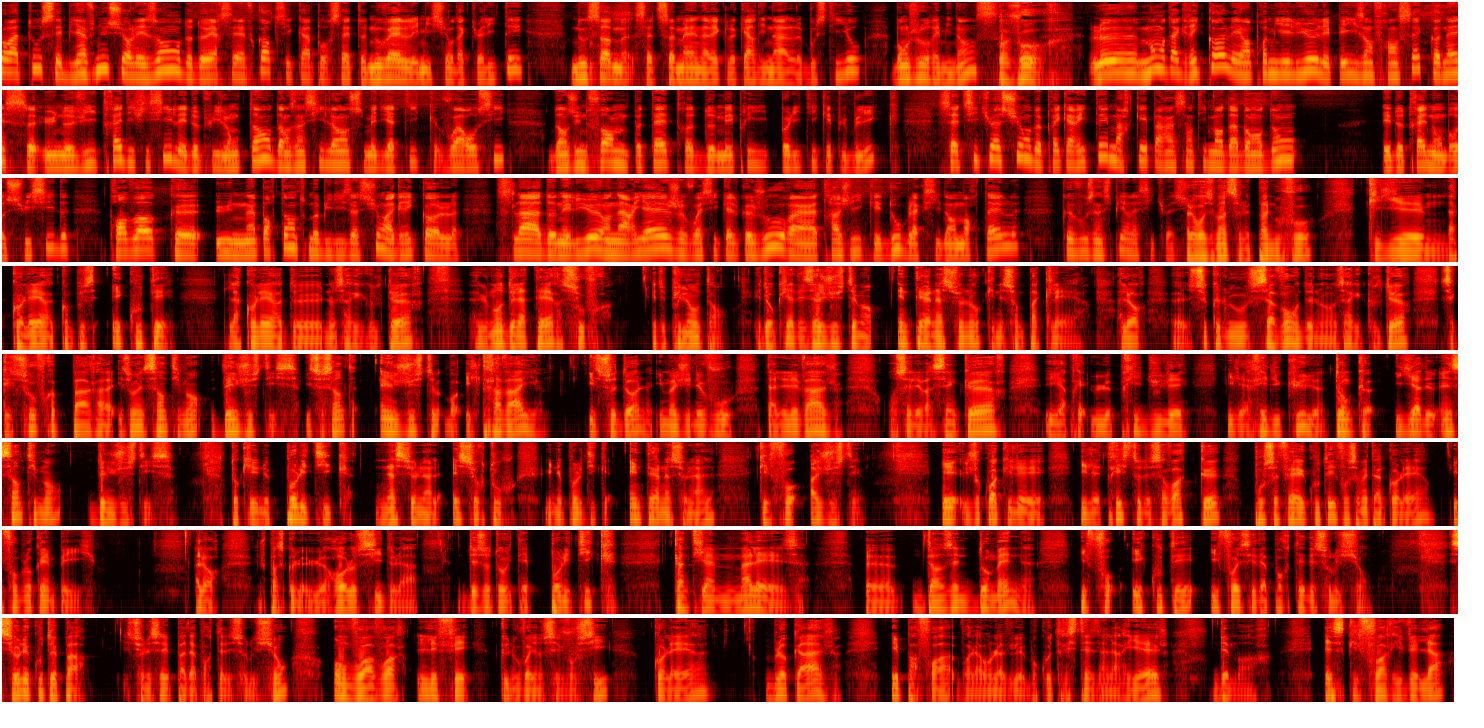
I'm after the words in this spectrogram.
Bonjour à tous et bienvenue sur les ondes de RCF Corsica pour cette nouvelle émission d'actualité. Nous sommes cette semaine avec le cardinal Boustillot. Bonjour Éminence. Bonjour. Le monde agricole et en premier lieu les paysans français connaissent une vie très difficile et depuis longtemps dans un silence médiatique, voire aussi dans une forme peut-être de mépris politique et public. Cette situation de précarité marquée par un sentiment d'abandon et de très nombreux suicides provoque une importante mobilisation agricole. Cela a donné lieu en Ariège, voici quelques jours, à un tragique et double accident mortel. Que vous inspire la situation? Malheureusement, ce n'est pas nouveau qu'il y ait la colère, qu'on puisse écouter la colère de nos agriculteurs. Le monde de la terre souffre, et depuis longtemps. Et donc, il y a des ajustements internationaux qui ne sont pas clairs. Alors, euh, ce que nous savons de nos agriculteurs, c'est qu'ils souffrent par, euh, ils ont un sentiment d'injustice. Ils se sentent injustement, bon, ils travaillent, ils se donnent. Imaginez-vous, dans l'élevage, on s'élève à 5 heures et après, le prix du lait, il est ridicule. Donc, il y a un sentiment d'injustice. Donc, il y a une politique nationale et surtout une politique internationale qu'il faut ajuster. Et je crois qu'il est, il est triste de savoir que pour se faire écouter, il faut se mettre en colère, il faut bloquer un pays. Alors, je pense que le, rôle aussi de la, des autorités politiques, quand il y a un malaise euh, dans un domaine, il faut écouter, il faut essayer d'apporter des solutions. Si on n'écoute pas, si on n'essaye pas d'apporter des solutions, on va avoir l'effet que nous voyons ces jours-ci, colère, blocage, et parfois, voilà, on l'a vu avec beaucoup de tristesse dans l'Ariège, des morts. Est-ce qu'il faut arriver là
